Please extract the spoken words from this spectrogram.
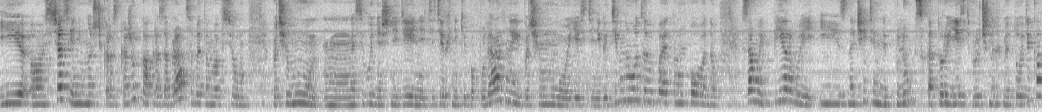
И э, сейчас я немножечко расскажу, как разобраться в этом во всем, почему на сегодняшний день эти техники популярны и почему есть и негативные отзывы по этому поводу. Самый первый и значительный плюс, который есть в ручных методиках,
